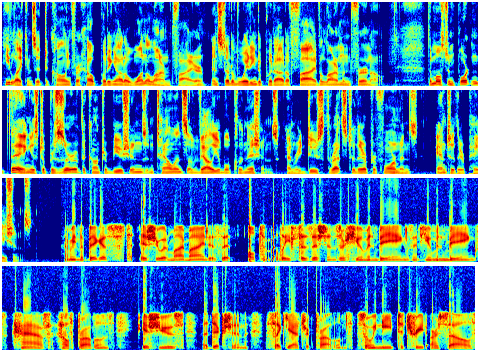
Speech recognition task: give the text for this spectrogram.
He likens it to calling for help putting out a one alarm fire instead of waiting to put out a five alarm inferno. The most important thing is to preserve the contributions and talents of valuable clinicians and reduce threats to their performance and to their patients. I mean, the biggest issue in my mind is that ultimately physicians are human beings, and human beings have health problems, issues, addiction, psychiatric problems. So we need to treat ourselves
